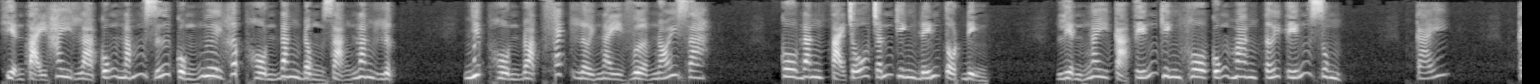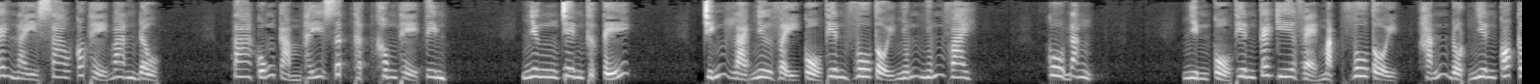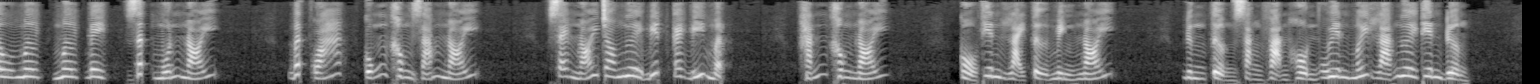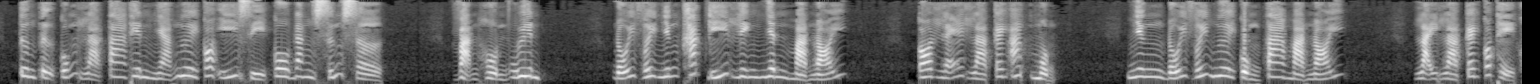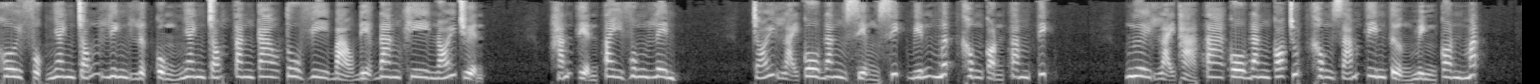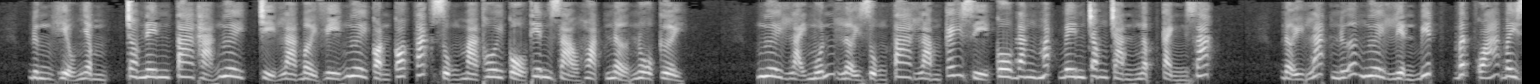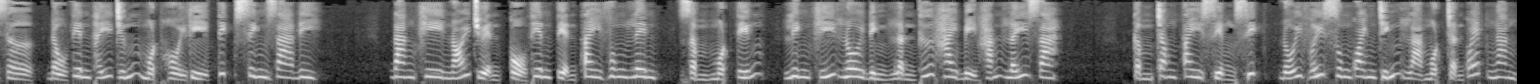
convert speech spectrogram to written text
Hiện tại hay là cũng nắm giữ cùng ngươi hấp hồn đăng đồng dạng năng lực. nhiếp hồn đoạt phách lời này vừa nói ra. Cô đăng tại chỗ chấn kinh đến tột đỉnh. Liền ngay cả tiếng kinh hô cũng mang tới tiếng rung. Cái. Cái này sao có thể ban đầu. Ta cũng cảm thấy rất thật không thể tin. Nhưng trên thực tế. Chính là như vậy cổ thiên vô tội nhún nhún vai. Cô đăng. Nhìn cổ thiên cái kia vẻ mặt vô tội. Hắn đột nhiên có câu mơ mơ bê. Rất muốn nói. Bất quá. Cũng không dám nói. Sẽ nói cho ngươi biết cái bí mật. Hắn không nói. Cổ thiên lại tự mình nói. Đừng tưởng rằng vạn hồn uyên mới là ngươi thiên đường. Tương tự cũng là ta thiên nhà ngươi có ý gì cô đang xứng sờ. Vạn hồn uyên. Đối với những khác ký linh nhân mà nói. Có lẽ là cái ác mộng. Nhưng đối với ngươi cùng ta mà nói. Lại là cái có thể khôi phục nhanh chóng linh lực cùng nhanh chóng tăng cao tu vi bảo địa đang khi nói chuyện. Hắn tiện tay vung lên. Chói lại cô đăng xiềng xích biến mất không còn tâm tích. Ngươi lại thả ta cô đăng có chút không dám tin tưởng mình con mắt. Đừng hiểu nhầm, cho nên ta thả ngươi, chỉ là bởi vì ngươi còn có tác dụng mà thôi cổ thiên rào hoạt nở nụ cười. Ngươi lại muốn lợi dụng ta làm cái gì cô đăng mắt bên trong tràn ngập cảnh giác. Đợi lát nữa ngươi liền biết, bất quá bây giờ, đầu tiên thấy chứng một hồi kỳ tích sinh ra đi. Đang khi nói chuyện cổ thiên tiện tay vung lên, dầm một tiếng, linh khí lôi đình lần thứ hai bị hắn lấy ra. Cầm trong tay xiềng xích, đối với xung quanh chính là một trận quét ngang.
